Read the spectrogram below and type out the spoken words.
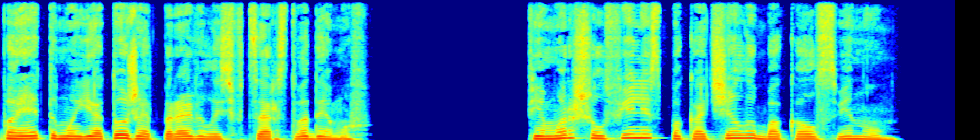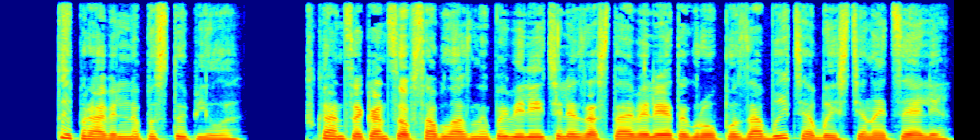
поэтому я тоже отправилась в царство демов. Фимаршал Фелис покачала бокал с вином. Ты правильно поступила. В конце концов, соблазны повелителя заставили эту группу забыть об истинной цели.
